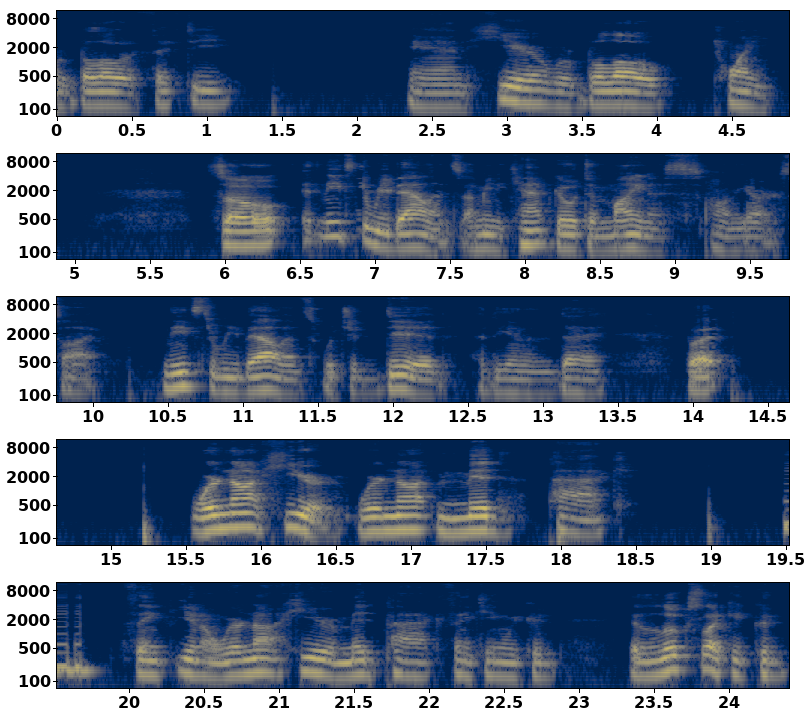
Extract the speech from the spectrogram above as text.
we're below the 50 and here we're below 20 so it needs to rebalance. I mean it can't go to minus on the RSI it needs to rebalance which it did at the end of the day. But we're not here. We're not mid pack think you know we're not here mid pack thinking we could it looks like it could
